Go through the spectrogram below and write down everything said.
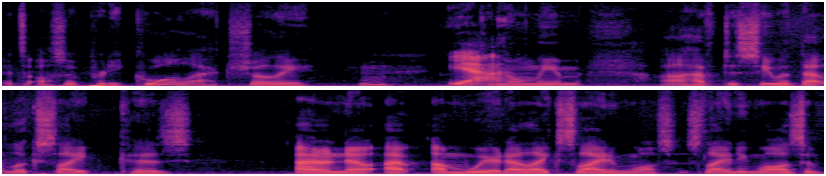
It's also pretty cool, actually. Hmm. Yeah. I can only I'll have to see what that looks like because I don't know. I, am weird. I like sliding walls. Sliding walls have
